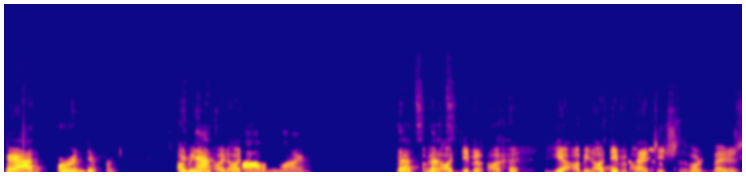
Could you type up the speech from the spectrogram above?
bad, or indifferent. I and mean, that's I, the I, bottom line. That's I mean, I never, I, yeah, I mean, I never pay attention to the Rotten Tomatoes,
